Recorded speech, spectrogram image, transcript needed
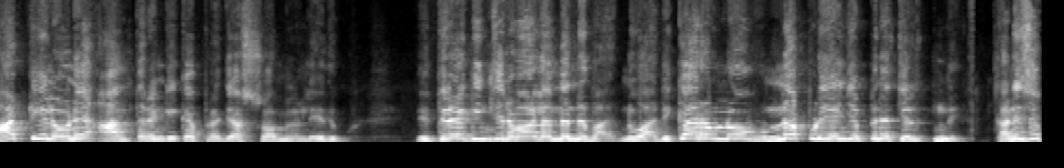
పార్టీలోనే ఆంతరంగిక ప్రజాస్వామ్యం లేదు. వ్యతిరేకించిన వాళ్ళందరినీ నువ్వు అధికారంలో ఉన్నప్పుడు ఏం చెప్పినా తెలుస్తుంది కనీసం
